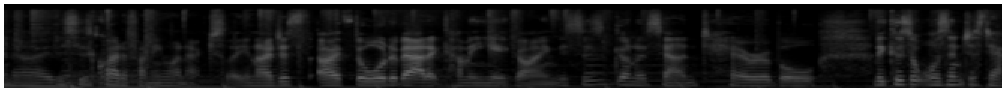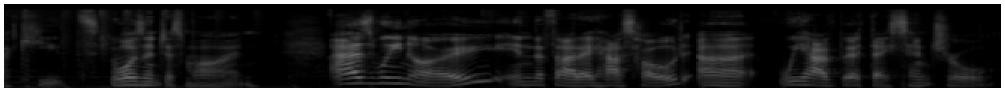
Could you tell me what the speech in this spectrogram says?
I know this is quite a funny one actually, and I just I thought about it coming here, going, this is gonna sound terrible because it wasn't just our kids, it wasn't just mine. As we know in the Friday household, uh, we have birthday central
